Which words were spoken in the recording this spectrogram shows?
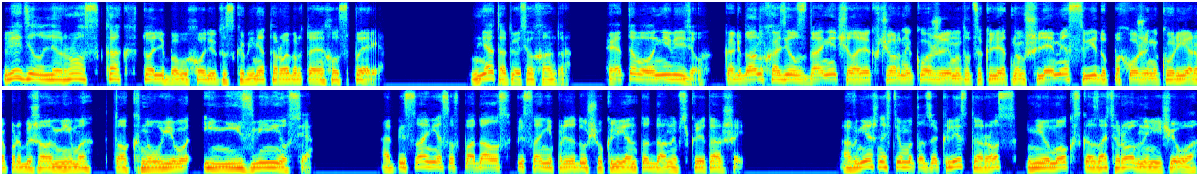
видел ли Росс, как кто-либо выходит из кабинета Роберта Энхолсперри. «Нет», — ответил Хантер. Этого он не видел. Когда он входил в здание, человек в черной коже и мотоциклетном шлеме, с виду похожий на курьера, пробежал мимо, толкнул его и не извинился. Описание совпадало с описанием предыдущего клиента, данным секретаршей. О внешности мотоциклиста Росс не мог сказать ровно ничего,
